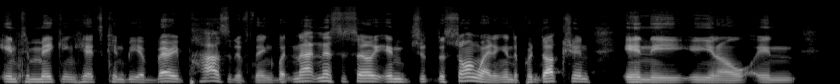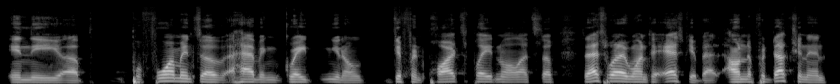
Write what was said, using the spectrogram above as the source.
into making hits can be a very positive thing, but not necessarily in the songwriting, in the production, in the you know in in the uh, performance of having great you know different parts played and all that stuff. So that's what I wanted to ask you about on the production end.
